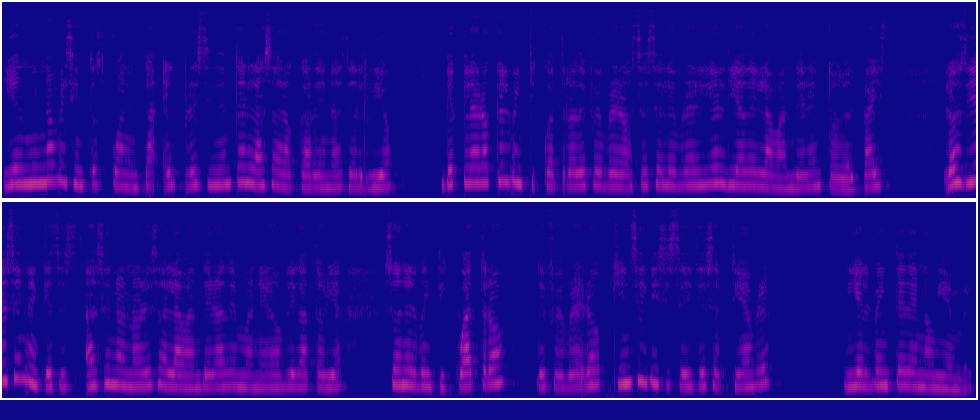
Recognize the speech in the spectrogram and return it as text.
Y en 1940 el presidente Lázaro Cárdenas del Río declaró que el 24 de febrero se celebraría el Día de la Bandera en todo el país. Los días en el que se hacen honores a la bandera de manera obligatoria son el 24 de febrero, 15 y 16 de septiembre y el 20 de noviembre.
